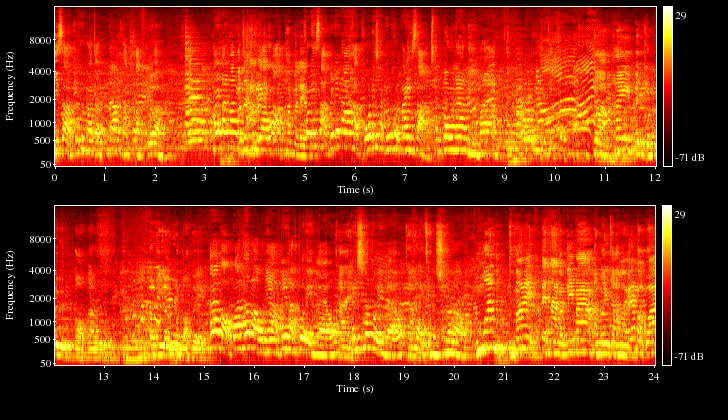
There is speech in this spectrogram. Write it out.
อีสานนี่คือมาจากหน้าหักหักเกลือไม่ไม่ไม่มันจะหักจริงๆแล้วอะทำมาแล้วคนอีสานไม่ได้หน้าหักเพ ราะว่าที่ฉันเป็นคนหน้าอีสานฉันเบ้าหน้าดีมากมันอยู่ที่คนอยากให้เป็นคนอื่นบอกเราดูบางทีเราเป็นคนบอกตัวเอง แม่บอกว่าถ้าเราเนี่ยไม่รักตัวเองแล้ว ใช่ไม่เชื่อตัวเองแล้ว ใช่ ใครจะมาเชื่อเรา มัน ไม่แต่ต่างกับนี่มากทำไมจ๊ะ แม่บอกว่า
